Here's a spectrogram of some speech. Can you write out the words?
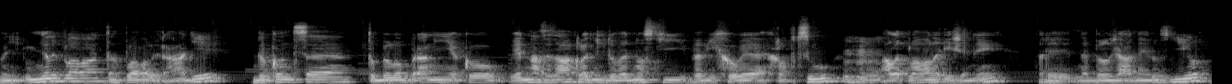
oni uměli plavat a plavali rádi Dokonce to bylo brané jako jedna ze základních dovedností ve výchově chlapců, mm-hmm. ale plavaly i ženy, tady nebyl žádný rozdíl.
